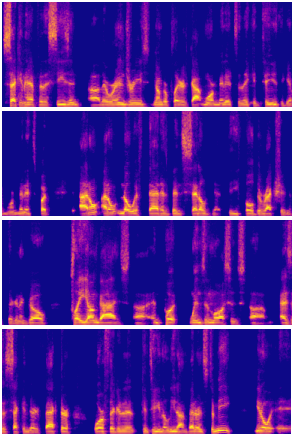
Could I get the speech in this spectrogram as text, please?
second half of the season, uh, there were injuries. Younger players got more minutes, and they continued to get more minutes. But I don't, I don't know if that has been settled yet. The full direction, if they're going to go play young guys uh, and put wins and losses um, as a secondary factor, or if they're going to continue to lead on veterans. To me, you know, eh,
